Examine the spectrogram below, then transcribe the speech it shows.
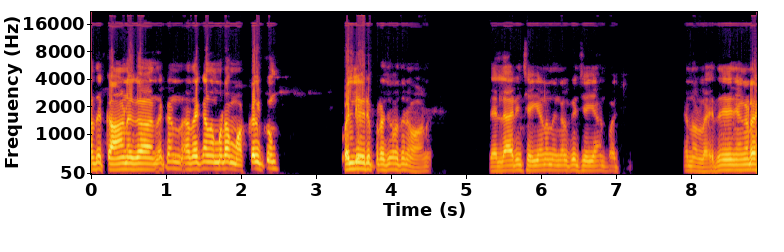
അത് കാണുക എന്നൊക്കെ അതൊക്കെ നമ്മുടെ മക്കൾക്കും വലിയൊരു പ്രചോദനമാണ്. ഇതെല്ലാവരും ചെയ്യണം നിങ്ങൾക്കും ചെയ്യാൻ പറ്റും എന്നുള്ള ഇത് ഞങ്ങളുടെ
